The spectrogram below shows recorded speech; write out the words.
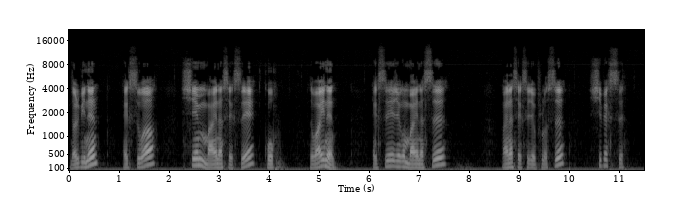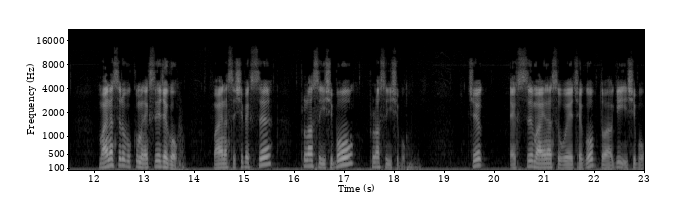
넓이는 x와 10 마이너스 x의 곱. y는 x의 제곱 마이너스 마이너스 x의 제곱 플러스 10x 마이너스로 묶으면 x의 제곱 마이너스 10x 플러스 25 플러스 25 즉 x 마이너스 5의 제곱 더하기 25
